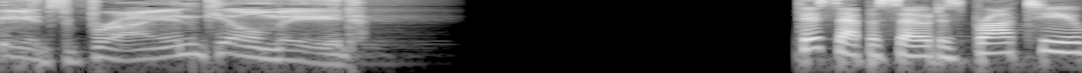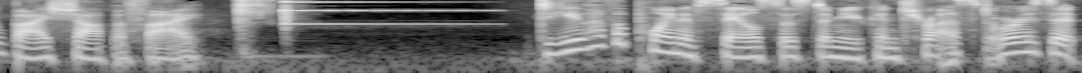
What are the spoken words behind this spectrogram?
it's Brian Kilmeade. This episode is brought to you by Shopify. Do you have a point of sale system you can trust, or is it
